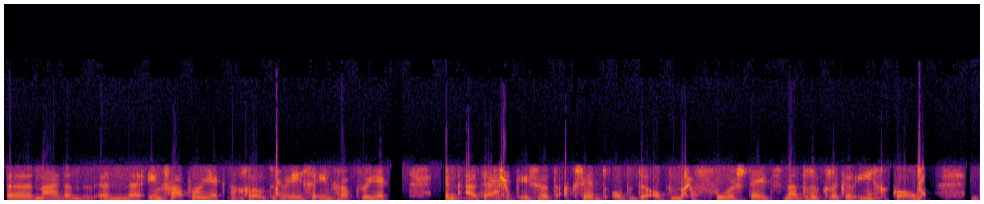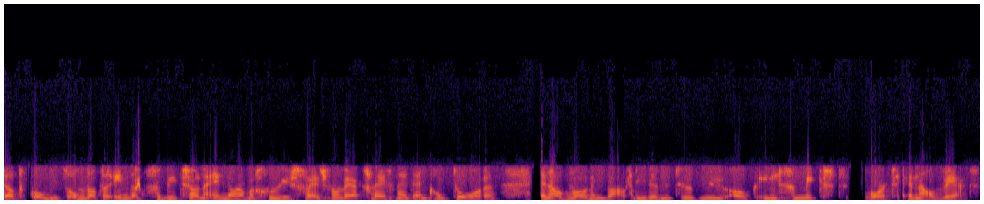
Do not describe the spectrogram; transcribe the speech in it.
eh, naar een, een eh, infraproject, een grote wegen-infraproject. En uiteindelijk is er het accent op de openbaar vervoer steeds nadrukkelijker ingekomen. Dat komt omdat er in dat gebied zo'n enorme groei is geweest van werkgelegenheid en kantoren. En ook woningbouw, die er natuurlijk nu ook in gemixt wordt en al werkt.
